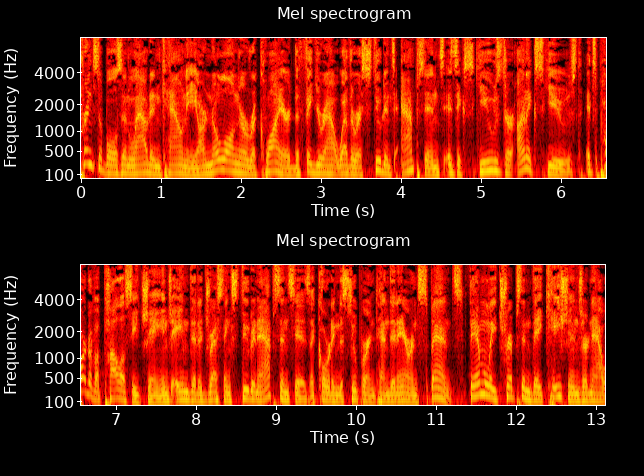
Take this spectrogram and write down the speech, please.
Principals in Loudoun County are no longer required to figure out whether a student's absence is excused or unexcused. It's part of a policy change aimed at addressing student absences, according to Superintendent Aaron Spence. Family trips and vacations are now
